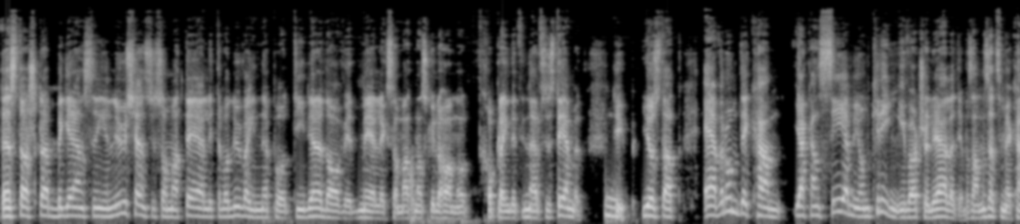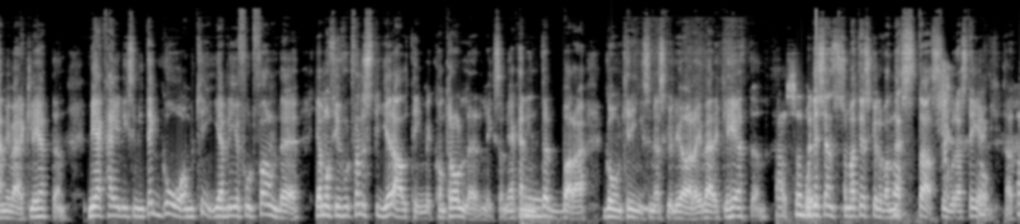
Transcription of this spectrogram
den största begränsningen nu känns ju som att det är lite vad du var inne på tidigare David, med liksom att man skulle ha något, koppla in det till nervsystemet. Mm. Typ. Just att även om det kan, jag kan se mig omkring i virtual reality på samma sätt som jag kan i verkligheten. Men jag kan ju liksom inte gå omkring. Jag blir ju fortfarande, jag måste ju fortfarande styra allting med kontroller liksom. Jag kan Mm. inte bara gå omkring som jag skulle göra i verkligheten. Alltså, Och det, det känns som att det skulle vara Ja. nästa stora steg. Att alltså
